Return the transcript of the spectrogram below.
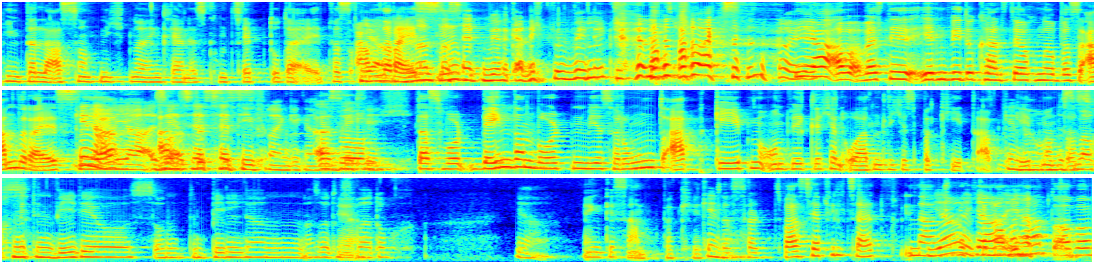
hinterlassen und nicht nur ein kleines Konzept oder etwas ja, anreißen. Das hätten wir gar nicht bewilligt. ja, aber weißt du, irgendwie, du kannst ja auch nur was anreißen. Genau, ja, ja also jetzt sehr, sehr tief reingegangen. Also, wirklich. Das, wenn, dann wollten wir es rund abgeben und wirklich ein ordentliches Paket abgeben. Genau, und, und das, das war auch mit den Videos und den Bildern, also das ja. war doch, ja ein Gesamtpaket, genau. das halt zwar sehr viel Zeit in Anspruch ja, ja, genommen habt, aber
